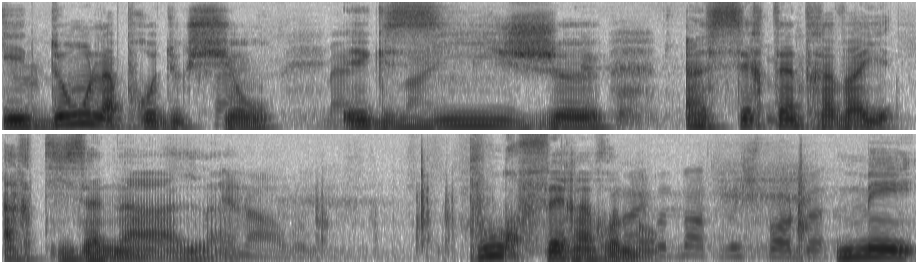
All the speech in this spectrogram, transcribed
et dont la production exige un certain travail artisanal pour faire un roman. Mais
